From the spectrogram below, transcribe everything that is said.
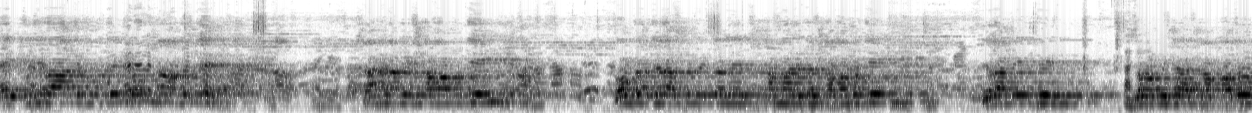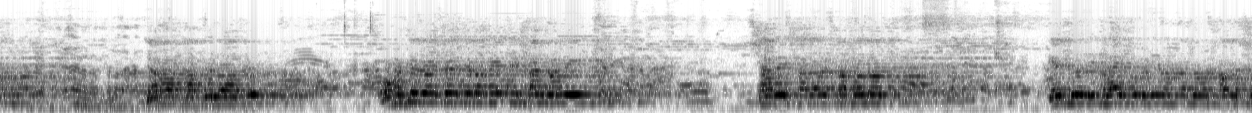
এই প্রতিবাদ সংগ্রামী সভাপতি বগুড়া জেলা শ্রমিক দলের সম্মানিত সভাপতি জেলা বিএনপির জনবিষয়ক সম্পাদক জনাব আব্দুল ওয়াদুদ উপস্থিত রয়েছে জেলা বিএনপির সংগ্রামী সাবেক সাধারণ সম্পাদক কেন্দ্রীয় নির্বাহী কমিটির অন্যতম সদস্য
